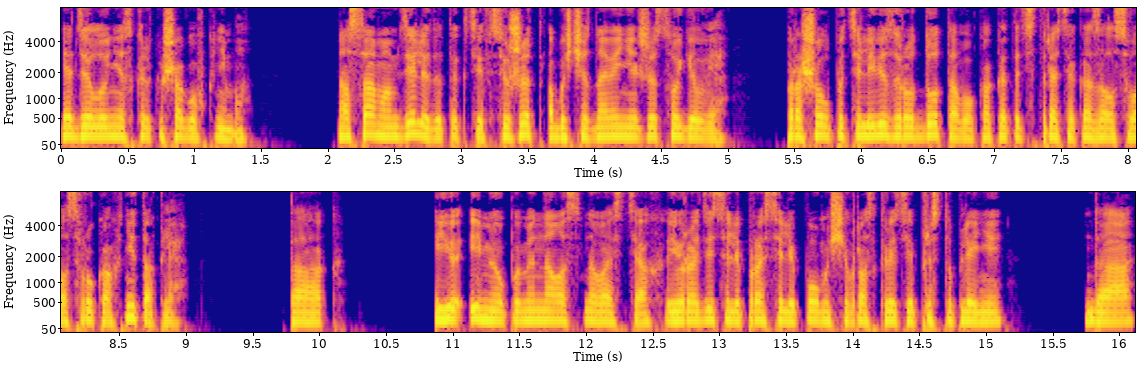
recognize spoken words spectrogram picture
Я делаю несколько шагов к нему. На самом деле, детектив, сюжет об исчезновении Джесс Огилви прошел по телевизору до того, как эта тетрадь оказалась у вас в руках, не так ли? Так. Ее имя упоминалось в новостях, ее родители просили помощи в раскрытии преступлений. Да.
